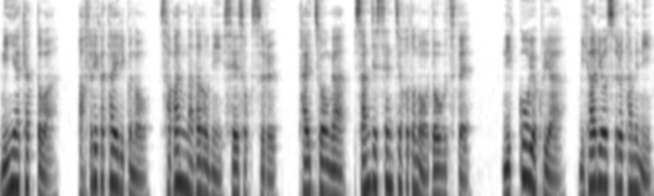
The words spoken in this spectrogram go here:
ミーアキャットはアフリカ大陸のサバンナなどに生息する体長が30センチほどの動物で、日光浴や見張りをするために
